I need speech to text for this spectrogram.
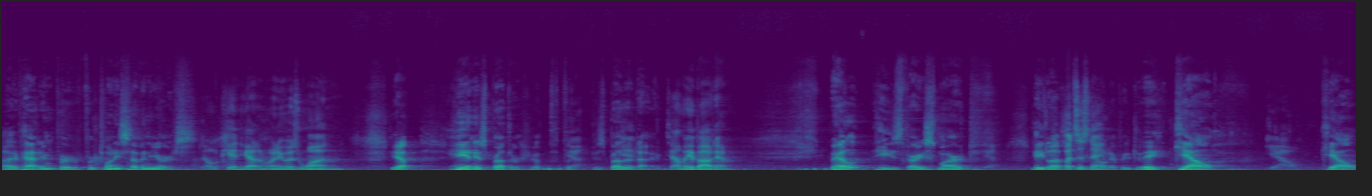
I've had him for, for 27 years. No kidding. You got him when he was one. Yep. He and his brother. Yep. Yeah. His brother Yeah. died. Tell me about him. Well, he's very smart. He loves What's his name? every day. Kiao. Kiao. Kiao.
